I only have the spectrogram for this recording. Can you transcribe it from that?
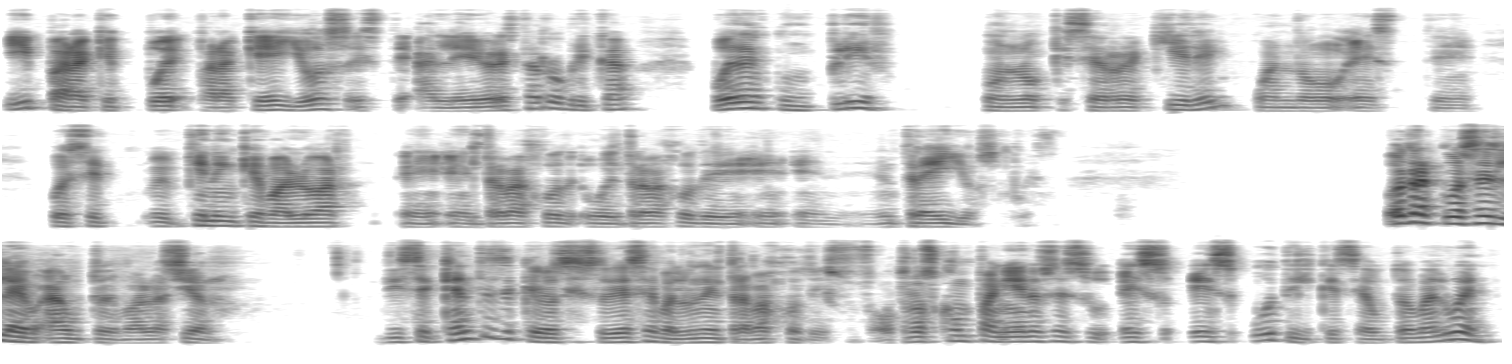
y para que, para que ellos, este, al leer esta rúbrica, puedan cumplir con lo que se requiere cuando este, pues, se, eh, tienen que evaluar eh, el trabajo o el trabajo de, entre ellos. Pues. Otra cosa es la autoevaluación. Dice que antes de que los estudiantes evalúen el trabajo de sus otros compañeros, es, es, es útil que se autoevalúen.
